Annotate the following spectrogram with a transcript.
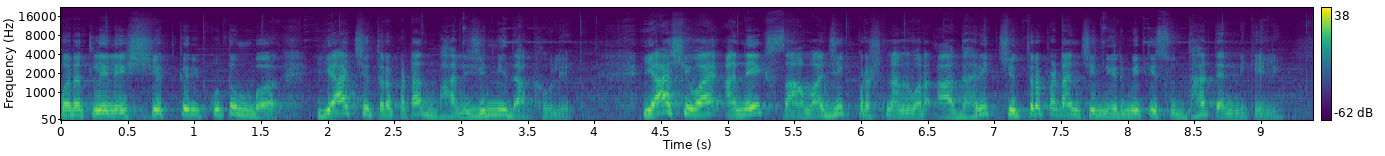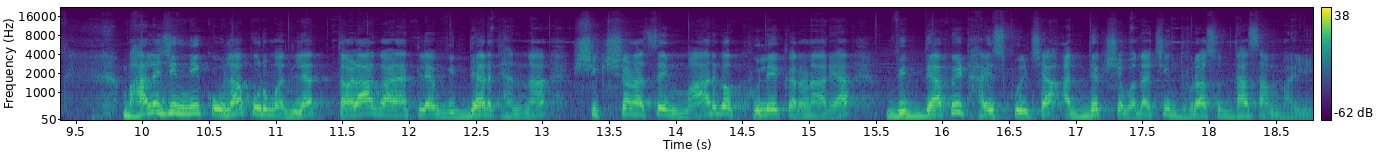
परतलेले शेतकरी कुटुंब या चित्रपटात भालजींनी दाखवले. याशिवाय अनेक सामाजिक प्रश्नांवर आधारित चित्रपटांची निर्मिती सुद्धा त्यांनी केली. भालजींनी कोल्हापूरमधल्या तळागाळातल्या विद्यार्थ्यांना शिक्षणाचे मार्ग खुले करणाऱ्या विद्यापीठ हायस्कूलच्या अध्यक्षपदाची धुरा सुद्धा सांभाळली.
